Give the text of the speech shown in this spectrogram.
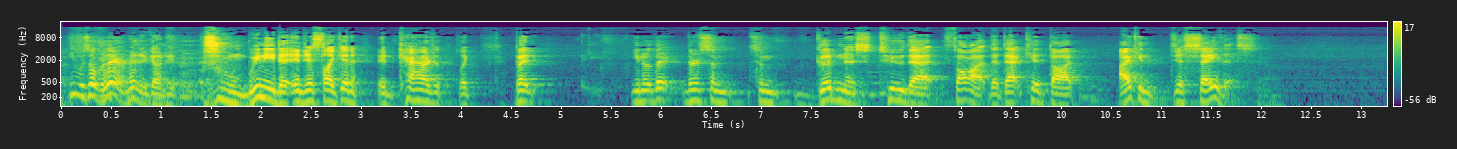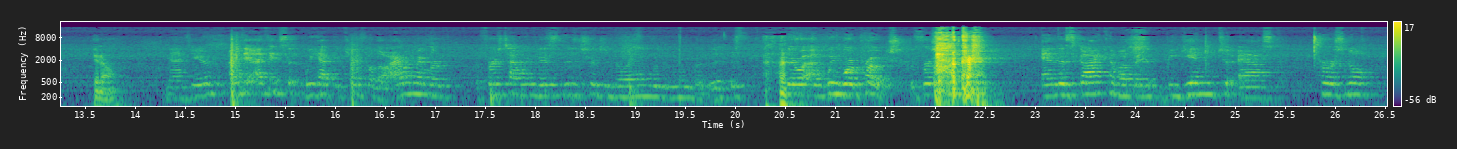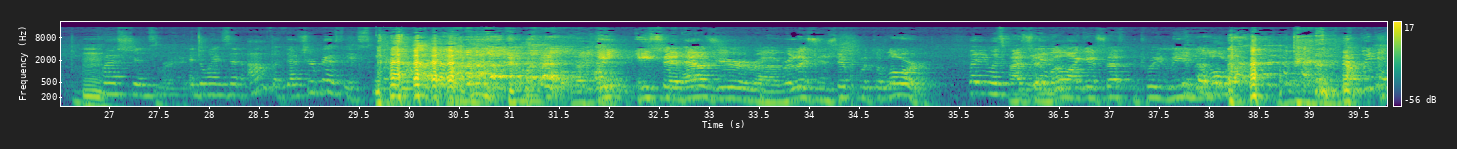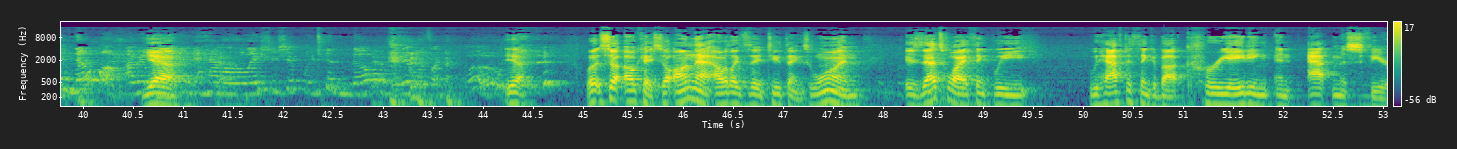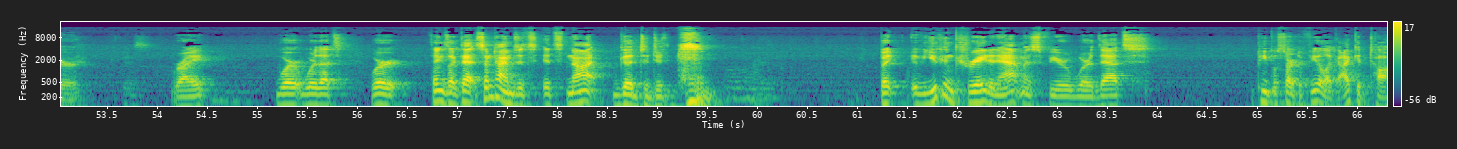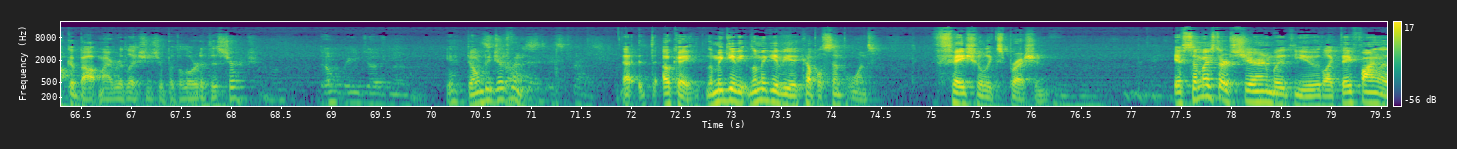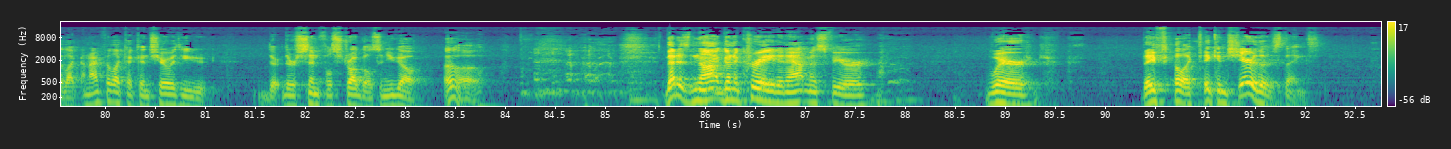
he was over there a minute ago and he zoom, we need to and just like in in casual like but you know there, there's some some goodness to that thought that that kid thought I can just say this. You know. Matthew, I think, I think so- we have to be careful though. I remember the first time we visited the church in New England, we remember this. There were, we were approached the first time, and this guy come up and began to ask personal Mm. questions. Right. And Dwayne said, I don't think that's your business. He, he said, how's your uh, relationship with the Lord? But he was. I said, well, I guess that's between me and the Lord. We didn't know him. I mean, Yeah. we didn't have a relationship. We didn't know him. And it was like, whoa. Yeah. Well, so okay, so on that, I would like to say two things. One, is that's why I think we we have to think about creating an atmosphere, Yes. right? Where where that's where things like that. Sometimes it's it's not good to just But if you can create an atmosphere where that's people start to feel like I could talk about my relationship with the Lord at this church. Don't be judgmental. Yeah, don't be It's judgmental. trust. Uh, okay, let me give you let me give you a couple simple ones. Facial expression. If somebody starts sharing with you, like they finally like, and I feel like I can share with you their, their sinful struggles, and you go, oh, that is not going to create an atmosphere where they feel like they can share those things,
